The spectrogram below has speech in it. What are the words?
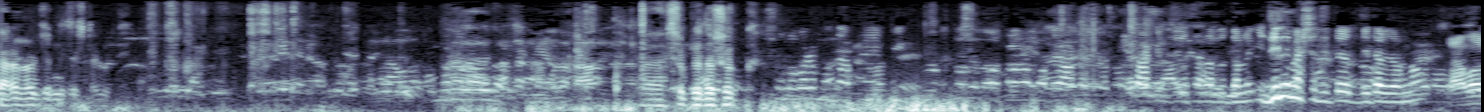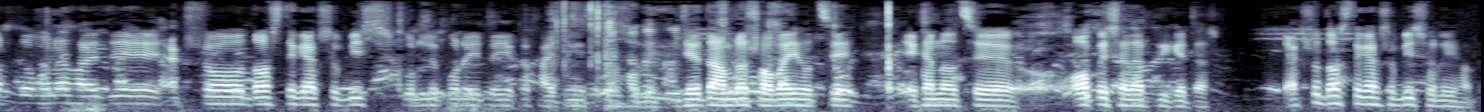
জানানোর জন্য চেষ্টা করছি। সুপ্রিয় দর্শক। ইজিলি ম্যাচটা জিতে জেতার জন্য? আমার তো মনে হয় যে একশো দশ থেকে একশো বিশ করলে পরে এটাই একটা ফাইটিং স্কোর হবে। যেহেতু আমরা সবাই হচ্ছে এখানে হচ্ছে অপেশাদার ক্রিকেটার একশো দশ থেকে একশো বিশ হলেই হবে।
